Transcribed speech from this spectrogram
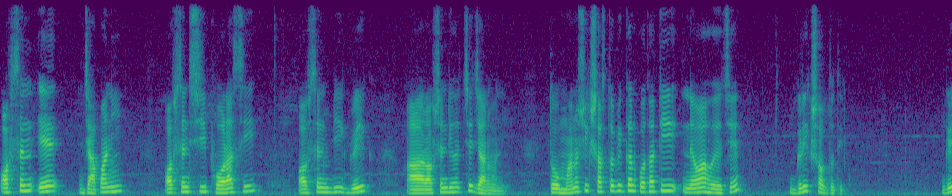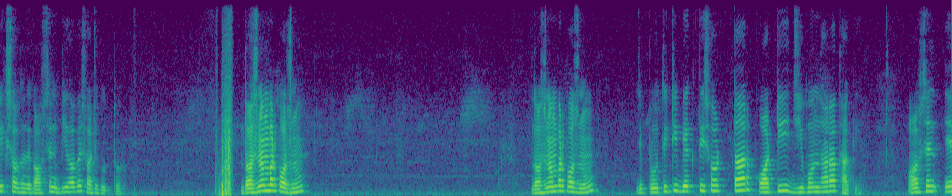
অপশান এ জাপানি, অপশান সি ফরাসি, অপশান বি গ্রিক, আর অপশান ডি হচ্ছে জার্মানি। তো মানসিক স্বাস্থ্যবিজ্ঞান কথাটি নেওয়া হয়েছে গ্রিক শব্দ থেকে গ্রিক শব্দ থেকে অপশান বি হবে সঠিক উত্তর। দশ নম্বর প্রশ্ন। দশ নম্বর প্রশ্ন, যে প্রতিটি ব্যক্তি সত্তার কটি জীবনধারা থাকে? অপশান এ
